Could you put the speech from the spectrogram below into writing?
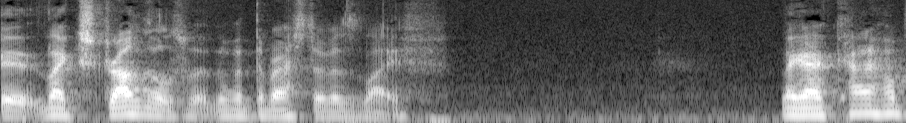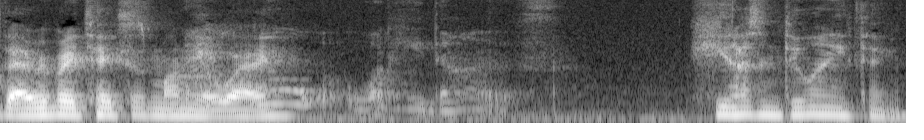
It, like struggles with with the rest of his life. Like I kind of hope that everybody takes his money I don't away. know what he does. He doesn't do anything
